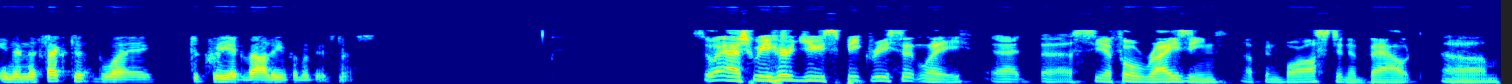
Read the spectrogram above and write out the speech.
in an effective way to create value for the business. So, Ash, we heard you speak recently at uh, CFO Rising up in Boston about um,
